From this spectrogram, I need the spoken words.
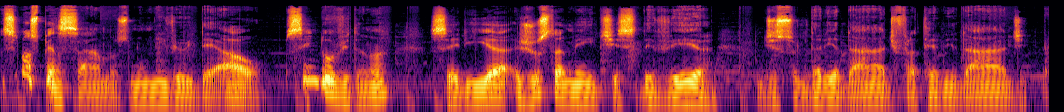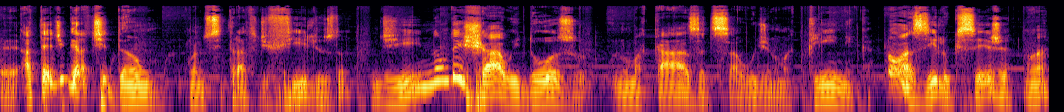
Se nós pensarmos num nível ideal, sem dúvida, não é? seria justamente esse dever de solidariedade, fraternidade, é, até de gratidão quando se trata de filhos, né? de não deixar o idoso numa casa de saúde, numa clínica, num asilo que seja, não é?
